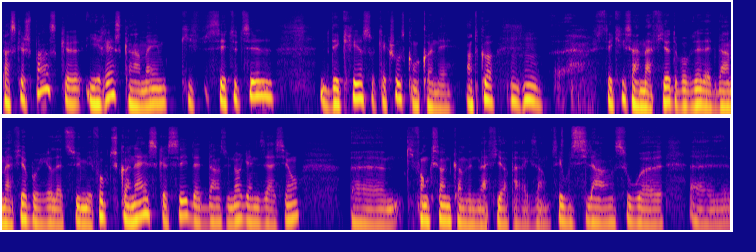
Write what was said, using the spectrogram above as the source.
Parce que je pense qu'il reste quand même, qu'il- c'est utile d'écrire sur quelque chose qu'on connaît. En tout cas, Mhm. c'est écrit sur la mafia, t'as pas besoin d'être dans la mafia pour écrire là-dessus, mais il faut que tu connaisses ce que c'est d'être dans une organisation euh, qui fonctionne comme une mafia, par exemple, tu ou le silence, ou euh, euh,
